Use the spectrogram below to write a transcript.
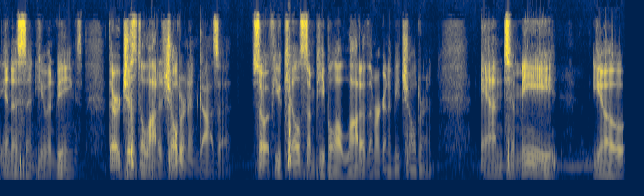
innocent human beings. There are just a lot of children in Gaza. So if you kill some people, a lot of them are going to be children. And to me, you know,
